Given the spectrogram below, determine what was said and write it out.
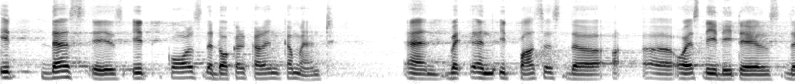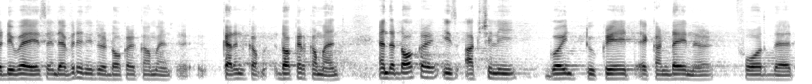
it does is it calls the docker current command and, and it passes the uh, OSD details, the device, and everything to the Docker command, uh, current com Docker command. And the Docker is actually going to create a container for that,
